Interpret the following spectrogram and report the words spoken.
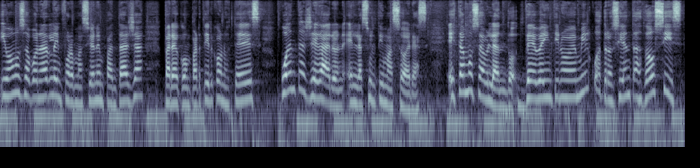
Y vamos a poner la información en pantalla para compartir con ustedes cuántas llegaron en las últimas horas. Estamos hablando de 29.400 dosis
